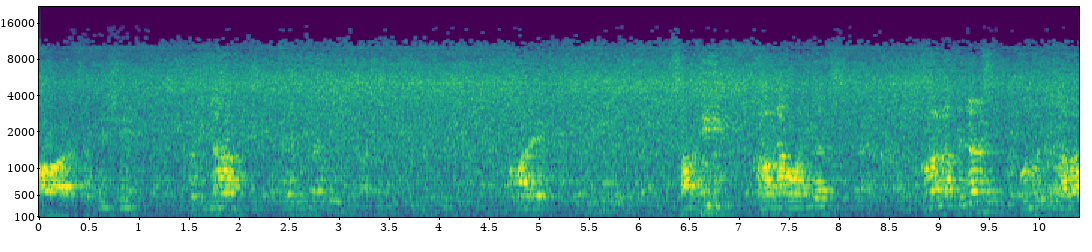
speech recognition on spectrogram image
और सतीश जी हमारे साथ कोरोना वॉरियर्स कोरोना विनर्स बोलो तो ज़्यादा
